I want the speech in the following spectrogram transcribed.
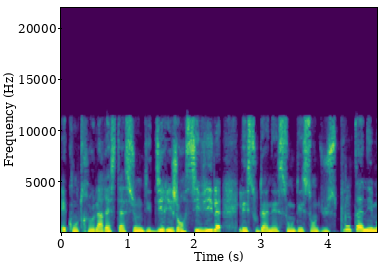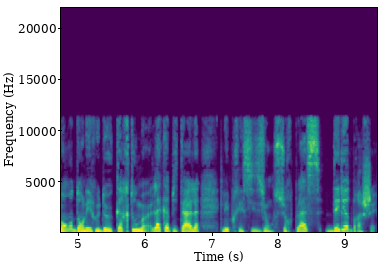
et contre l'arrestation des dirigeants civils. Les Soudanais sont descendus spontanément dans les rues de Khartoum, la capitale. Les précisions sur place d'Eliott Brachet.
